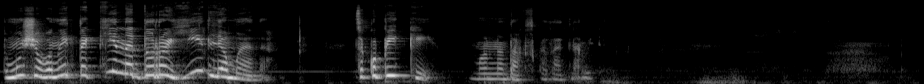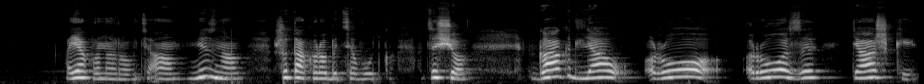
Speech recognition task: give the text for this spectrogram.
тому що вони такі недорогі для мене. Це копійки, можна так сказати навіть. А як воно робиться? А, не знав, що так робиться вудка. А це що? Гак для ро... розтяжки.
